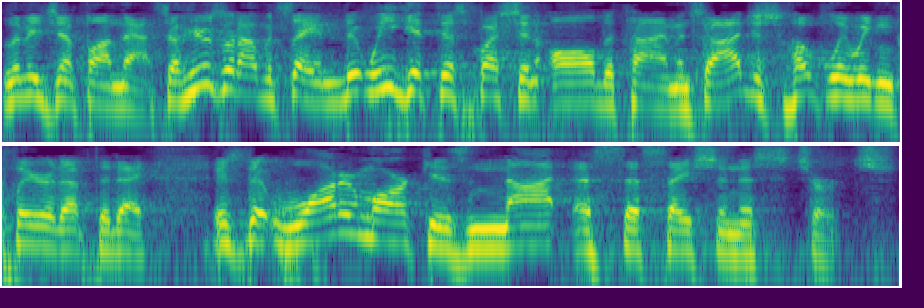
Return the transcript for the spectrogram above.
let me jump on that. So here's what I would say, and we get this question all the time, and so I just hopefully we can clear it up today. Is that Watermark is not a cessationist church.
